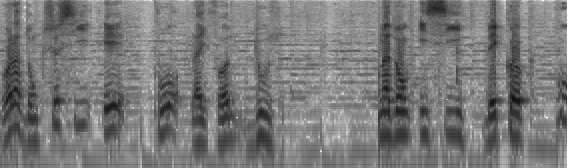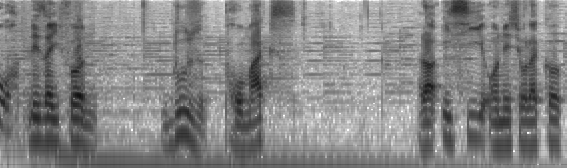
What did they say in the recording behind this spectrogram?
Voilà donc ceci est pour l'iPhone 12. On a donc ici les coques pour les iPhones 12 Pro Max. Alors ici on est sur la coque.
